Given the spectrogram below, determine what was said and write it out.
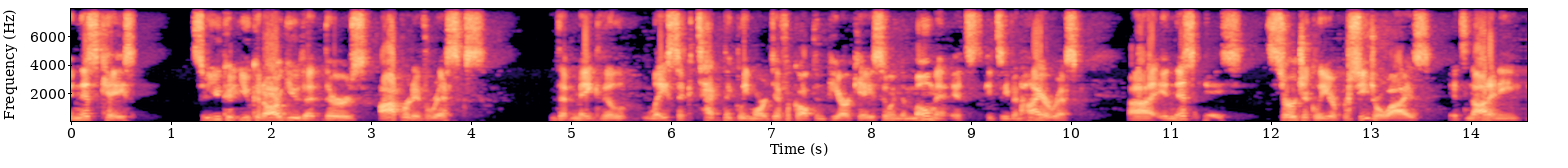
In this case, so you could you could argue that there's operative risks that make the LASIK technically more difficult than PRK. So in the moment, it's it's even higher risk. Uh, in this case, surgically or procedural wise, it's not any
